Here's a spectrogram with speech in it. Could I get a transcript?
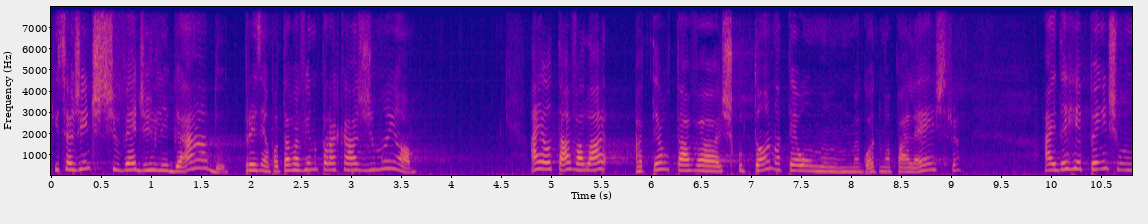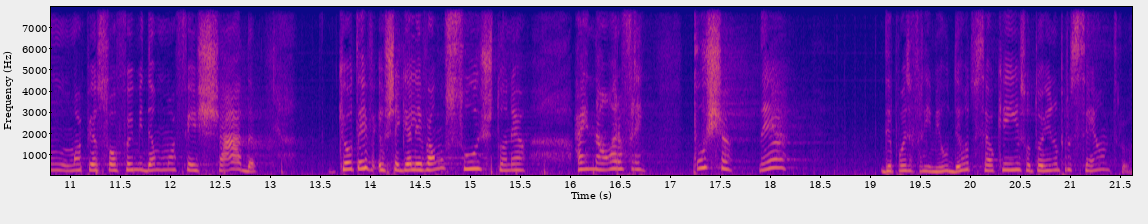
Que se a gente estiver desligado, por exemplo, eu estava vindo para casa de manhã. Aí eu estava lá, até eu estava escutando até um, negócio de uma palestra. Aí de repente um, uma pessoa foi me dando uma fechada que eu, teve, eu cheguei a levar um susto, né? Aí na hora eu falei, puxa, né? Depois eu falei, meu Deus do céu, que é isso? Eu estou indo para o centro.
